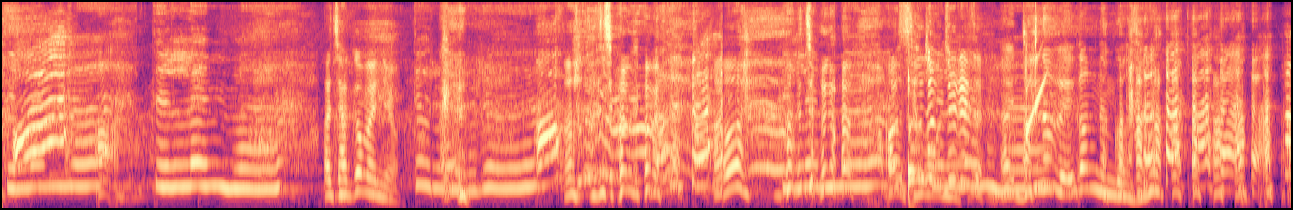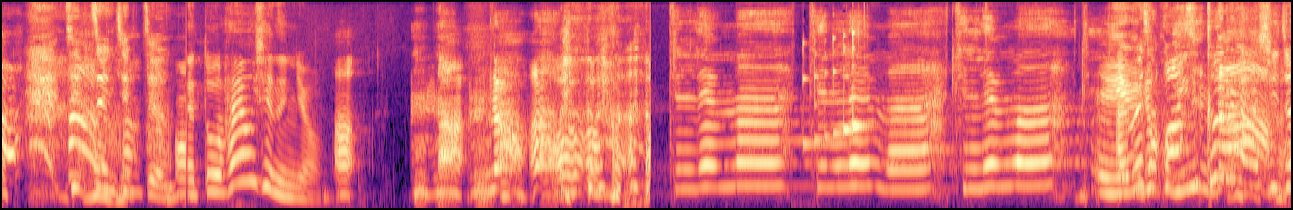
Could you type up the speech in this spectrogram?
딜레마 딜레마 아 잠깐만요. 뚜루루루 잠깐만. 어, 잠깐만. 아, 숨좀 줄여서. 아, 눈은 왜 감는 거지? 집중 집중. 네, 또 하영 씨는요. 딜레마, 딜레마, 딜레마. 아, 왜 자꾸 윙크를 하시죠?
